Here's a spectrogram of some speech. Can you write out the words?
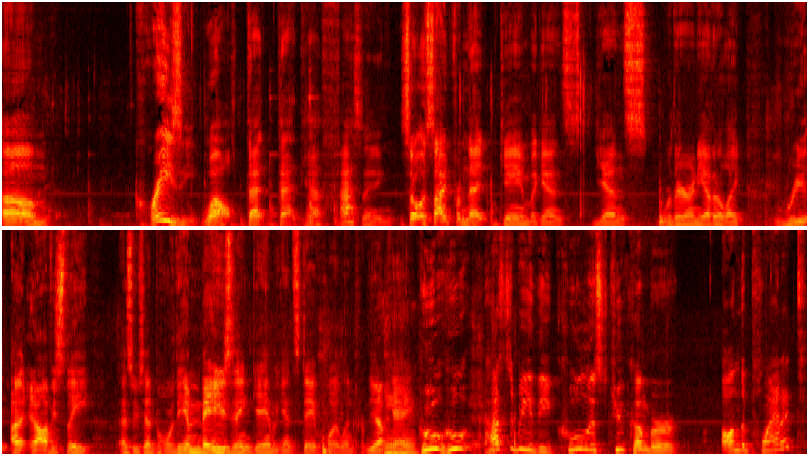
Um, crazy. Well, that that yeah, fascinating. So aside from that game against Jens, were there any other like real? Uh, and obviously, as we said before, the amazing game against Dave Hoyland from the Yeah. UK. Who who has to be the coolest cucumber on the planet?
